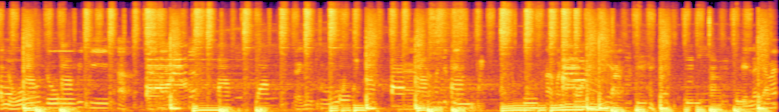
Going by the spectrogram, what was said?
ให้หนูดูวิธีถักจากอะไรนะจากยูทูบอ่าแล้วมันจะเป็นผ้าพันคอแบบเนี้ยเห็นแล้วใช่ไหม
